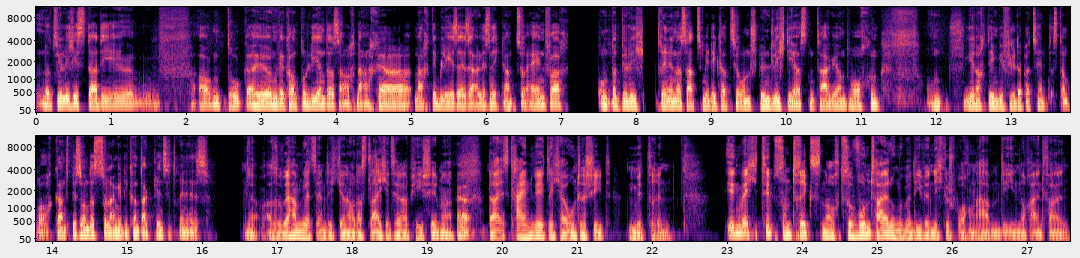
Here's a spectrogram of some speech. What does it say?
Natürlich ist da die äh, Augendruckerhöhung. Wir kontrollieren das auch nachher. Nach dem Laser ist ja alles nicht ganz so einfach. Und natürlich Tränenersatzmedikation stündlich die ersten Tage und Wochen. Und je nachdem, wie viel der Patient das dann braucht. Ganz besonders, solange die Kontaktlinse drin ist. Ja, also wir haben letztendlich genau das gleiche Therapieschema. Ja. Da ist kein wirklicher Unterschied mit drin. Irgendwelche Tipps und Tricks noch zur Wundheilung, über die wir nicht gesprochen haben, die Ihnen noch einfallen?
